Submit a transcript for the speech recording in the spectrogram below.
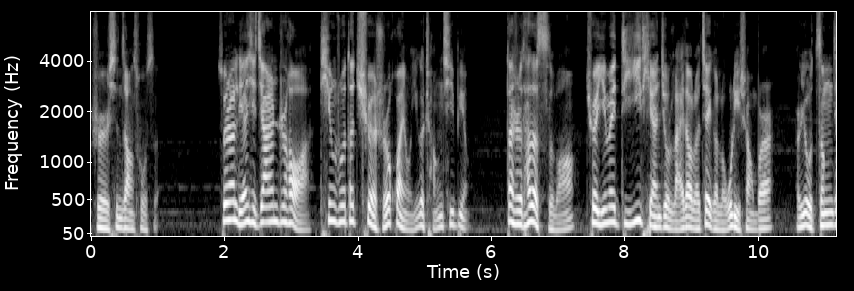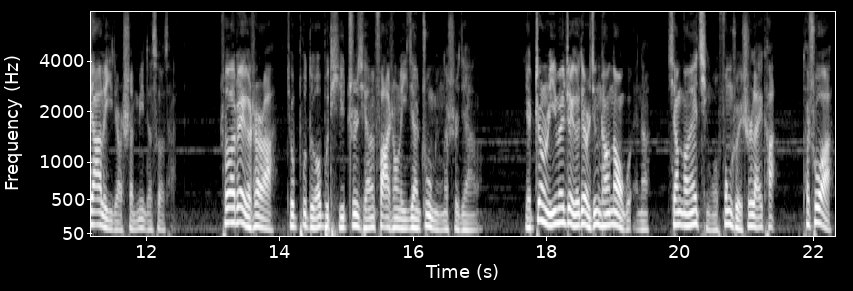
是心脏猝死。虽然联系家人之后啊，听说他确实患有一个长期病，但是他的死亡却因为第一天就来到了这个楼里上班，而又增加了一点神秘的色彩。说到这个事儿啊，就不得不提之前发生了一件著名的事件了。也正是因为这个地儿经常闹鬼呢。香港也请过风水师来看，他说啊，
